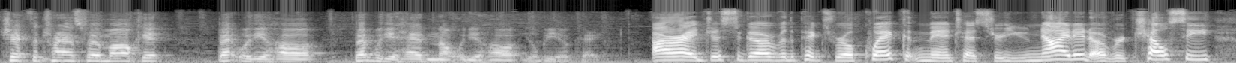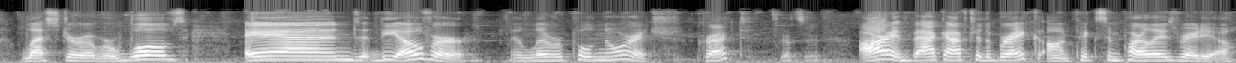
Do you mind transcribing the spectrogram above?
check the transfer market. Bet with your heart. Bet with your head, not with your heart. You'll be okay. All right, just to go over the picks real quick Manchester United over Chelsea, Leicester over Wolves, and the over in Liverpool Norwich, correct? That's it. All right, back after the break on Picks and Parlays Radio.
